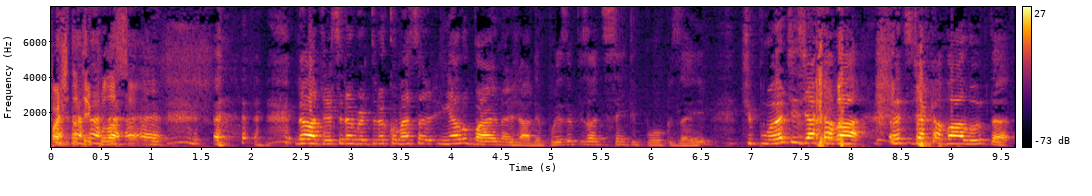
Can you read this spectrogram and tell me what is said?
parte da tripulação. Não, a terceira abertura começa em Alubarna já, depois do episódio cento e poucos aí. Tipo, antes de acabar, antes de acabar a luta,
